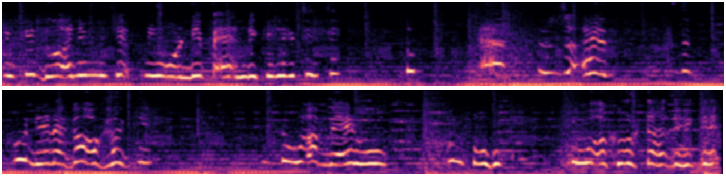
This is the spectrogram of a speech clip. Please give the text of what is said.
क्योंकि दुआ ने मुझे अपनी ओढ़नी पहनने के लिए दी थी तो शायद उन्हें लगा होगा कि दुआ मैं हूँ दुआ को उठा ले गए।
